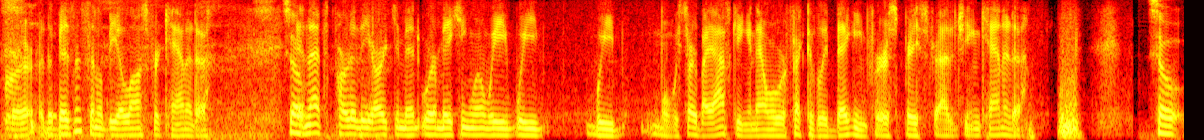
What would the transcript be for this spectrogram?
for the business, and it'll be a loss for Canada. So, and that's part of the argument we're making when we we we well we started by asking, and now we're effectively begging for a space strategy in Canada. So,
